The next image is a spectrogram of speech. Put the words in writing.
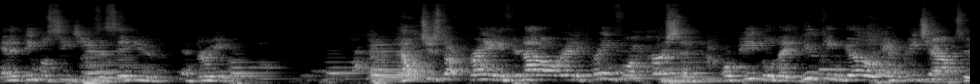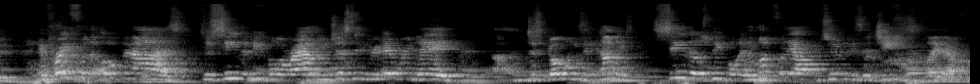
and that people see Jesus in you and through you. And I want you to start praying, if you're not already, praying for a person or people that you can go and reach out to. And pray for the open eyes to see the people around you just in your everyday, uh, just goings and comings. See those people and look for the opportunities that Jesus has laid out for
